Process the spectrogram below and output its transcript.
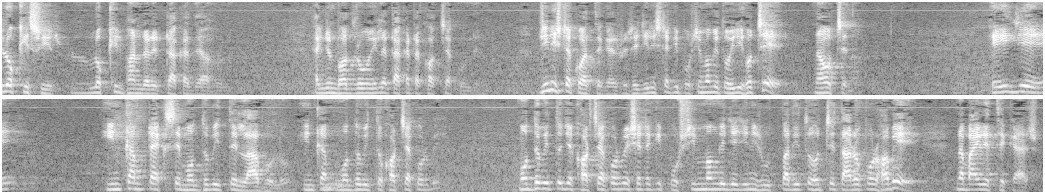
লক্ষ্মীশ্রীর, লক্ষ্মীর ভাণ্ডারের টাকা দেওয়া হলো। একজন ভদ্রমহিলা টাকাটা খরচা করলেন। জিনিসটা কোয়ার থেকে আসবে? সেই জিনিসটা কি পশ্চিমবঙ্গে তৈরি হচ্ছে না হচ্ছে না? এই যে ইনকাম ট্যাক্সে মধ্যবিত্তের লাভ হলো ইনকাম মধ্যবিত্ত খরচা করবে? মধ্যবিত্ত যে খরচা করবে, সেটা কি পশ্চিমবঙ্গে যে জিনিস উৎপাদিত হচ্ছে তার ওপর হবে না বাইরের থেকে আসবে?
